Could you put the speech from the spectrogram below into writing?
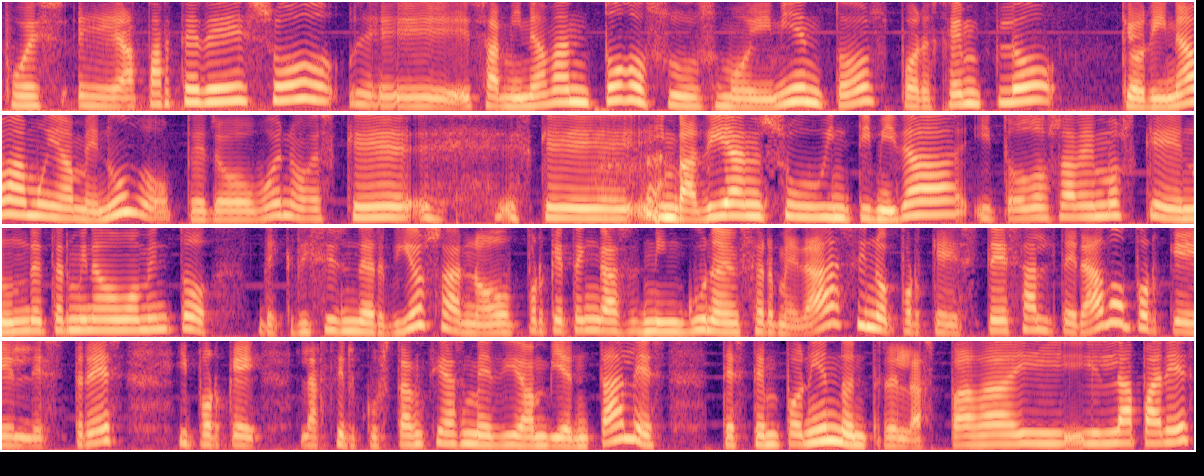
Pues eh, aparte de eso, eh, examinaban todos sus movimientos, por ejemplo, que orinaba muy a menudo, pero bueno, es que es que invadían su intimidad y todos sabemos que en un determinado momento de crisis nerviosa, no porque tengas ninguna enfermedad, sino porque estés alterado, porque el estrés y porque las circunstancias medioambientales te estén poniendo entre la espada y, la pared,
